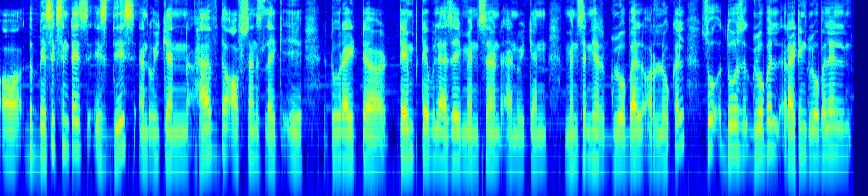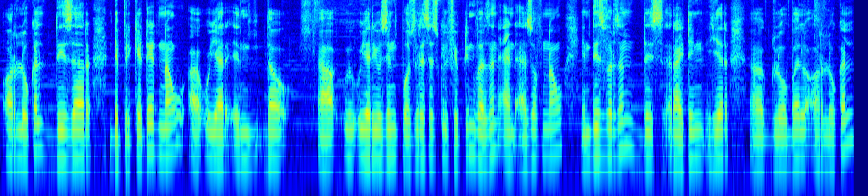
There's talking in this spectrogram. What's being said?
or the basic syntax is this and we can have the options like uh, to write uh, temp table as I mentioned and we can mention here global or local. So those global writing global and or local these are deprecated now. Uh, we are in the uh, we, we, are using PostgreSQL 15 version and as of now in this version this writing here uh, global or local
